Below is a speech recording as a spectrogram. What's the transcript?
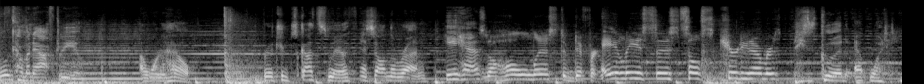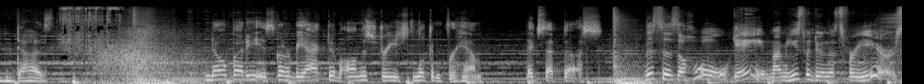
We're coming after you. I want to help. Richard Scott Smith is on the run. He has a whole list of different aliases, social security numbers. He's good at what he does. Nobody is going to be active on the streets looking for him except us. This is a whole game. I mean, he's been doing this for years.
